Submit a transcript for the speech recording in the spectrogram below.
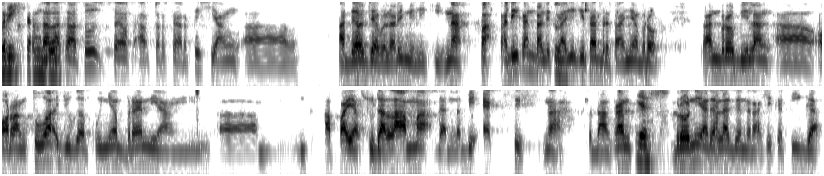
berikan. Salah satu sales after service yang uh, Adel Jewelry miliki. Nah, Pak, tadi kan balik yes. lagi kita bertanya, Bro. Kan Bro bilang uh, orang tua juga punya brand yang uh, apa yang sudah lama dan lebih eksis. Nah, sedangkan yes. Bro ini adalah generasi ketiga.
